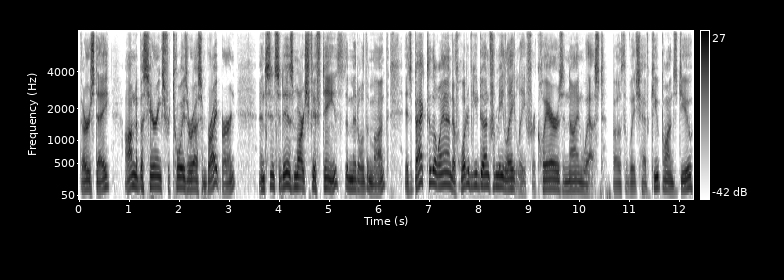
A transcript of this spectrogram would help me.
Thursday, omnibus hearings for Toys R Us and Brightburn. And since it is March 15th, the middle of the month, it's back to the land of What Have You Done For Me Lately for Claire's and Nine West, both of which have coupons due,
